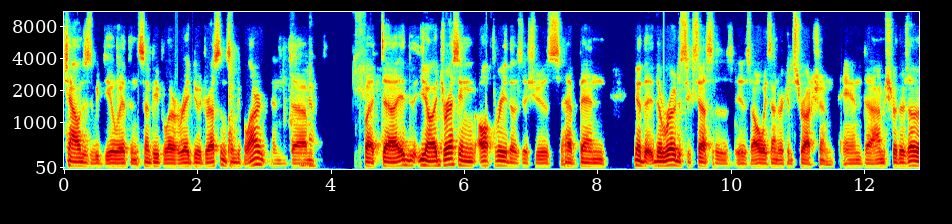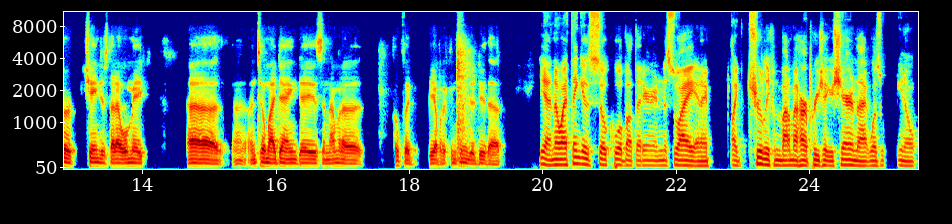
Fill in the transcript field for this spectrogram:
challenges we deal with, and some people are ready to address them, some people aren't. And um, yeah. but uh, it, you know, addressing all three of those issues have been. You know, the, the road to success is, is always under construction. And uh, I'm sure there's other changes that I will make uh, uh, until my dying days. And I'm going to hopefully be able to continue to do that. Yeah, no, I think is so cool about that, Aaron. This is why, and I like truly from the bottom of my heart appreciate you sharing that. Was you know,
